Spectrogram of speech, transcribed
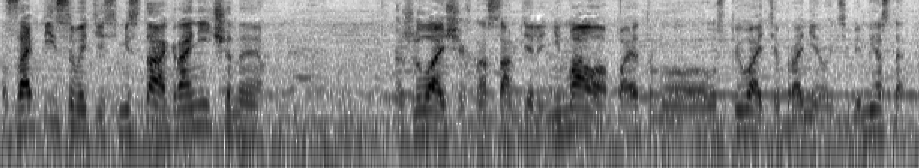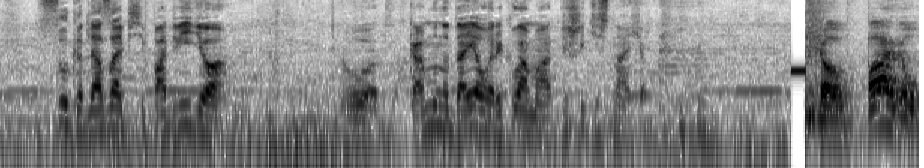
Записывайтесь, места ограничены, желающих на самом деле немало, поэтому успевайте бронировать себе место. Ссылка для записи под видео. Вот. Кому надоела реклама, отпишитесь нахер. Павел,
